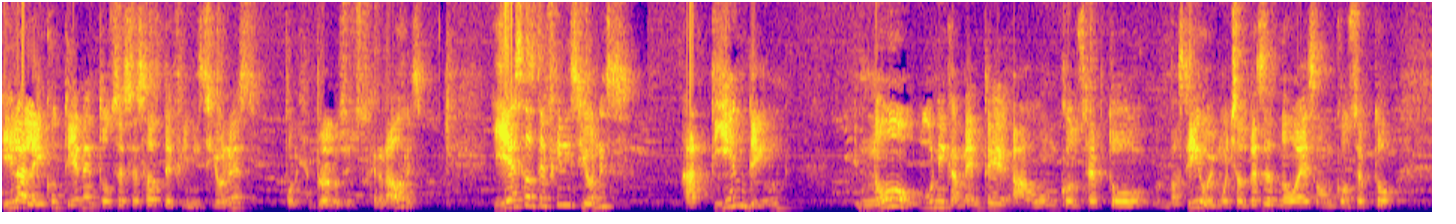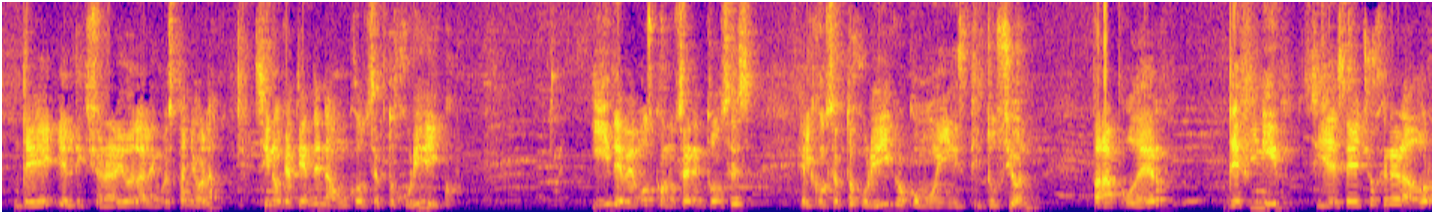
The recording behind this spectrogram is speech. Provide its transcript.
Y la ley contiene entonces esas definiciones, por ejemplo, de los hechos generadores. Y esas definiciones atienden no únicamente a un concepto vacío y muchas veces no es a un concepto del diccionario de la lengua española, sino que atienden a un concepto jurídico. Y debemos conocer entonces el concepto jurídico como institución para poder definir si ese hecho generador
